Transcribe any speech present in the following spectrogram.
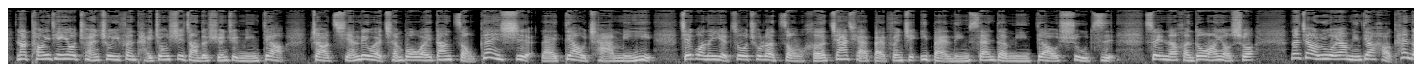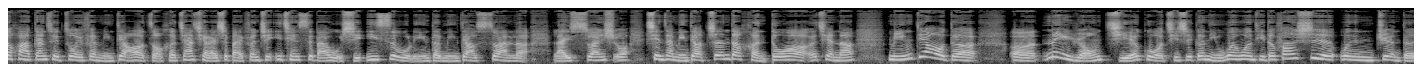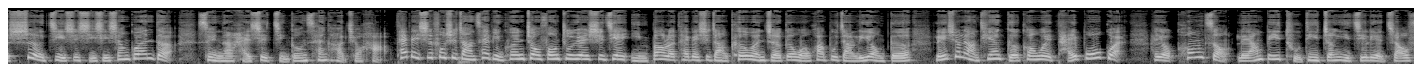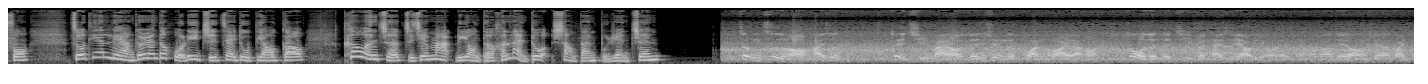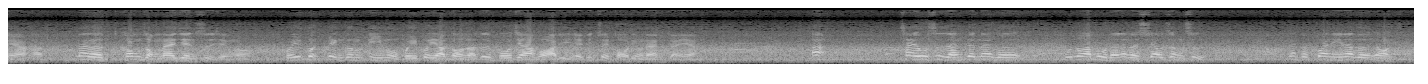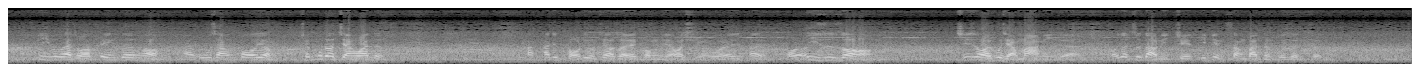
那同一天又传出一份台中市长的选举民调，找前立委陈柏惟当总干事来调查民意，结果呢也做出了总和加起来百分之一百零三的民调数字。所以呢，很多网友说，那这样如果要民调好看的话，干脆做一份民调哦，总和加起来是百分之一千四百五十一四五零的民调算了，来酸说现在民调真的很多，而且呢，民调的呃内容结果其实跟你问问题的方式、问卷的设计是息息相关的。的所以呢，还是仅供参考就好。台北市副市长蔡炳坤中风住院事件，引爆了台北市长柯文哲跟文化部长李永德连续两天隔空为台博馆还有空总两笔土地争议激烈交锋。昨天两个人的火力值再度飙高，柯文哲直接骂李永德很懒惰，上班不认真。政治哦，还是最起码哦，人性的关怀了哈，做人的基本还是要有的。那这同学白天啊，那个空总那件事情哦。回馈变更地目回馈要多少？这是国家法律，哎、你最保定那怎样？啊，蔡副市长跟那个文化部的那个萧正次，那个关于那个哦地目要怎么变更哦，啊无偿拨用，全部都讲完了。啊啊，你保定跳出来讲一下，我想我的，嗯，我的意思是说哦，其实我也不想骂你的，我就知道你绝一定上班很不认真。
